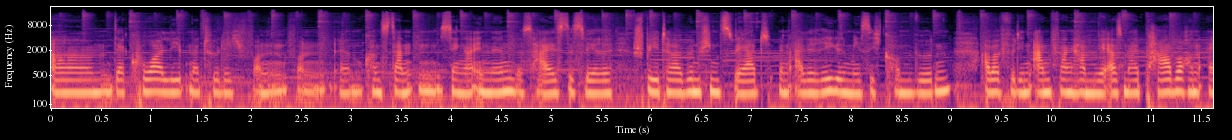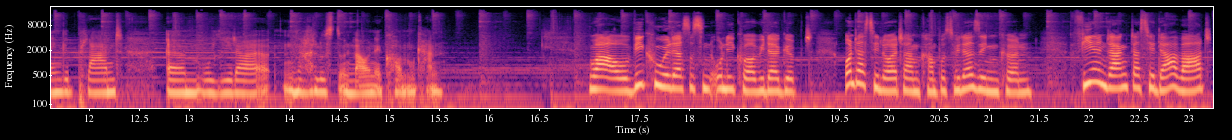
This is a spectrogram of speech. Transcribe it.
Ähm, der Chor lebt natürlich von, von ähm, konstanten SängerInnen. Das heißt, es wäre später wünschenswert, wenn alle regelmäßig kommen würden. Aber für den Anfang haben wir erstmal ein paar Wochen eingeplant, ähm, wo jeder nach Lust und Laune kommen kann. Wow, wie cool, dass es einen Unichor wieder gibt und dass die Leute am Campus wieder singen können. Vielen Dank, dass ihr da wart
